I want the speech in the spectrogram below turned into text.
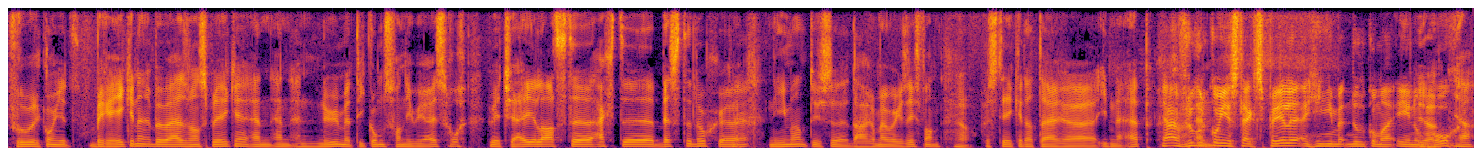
vroeger kon je het berekenen, bij wijze van spreken. En, en, en nu met die komst van die WS, oh, weet jij je laatste acht beste nog? Uh, Niemand. Dus uh, daarom hebben we gezegd van, we steken dat daar in de app. Ja, en vroeger kon je slecht spelen en ging je met 0,1 omhoog. Ja.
